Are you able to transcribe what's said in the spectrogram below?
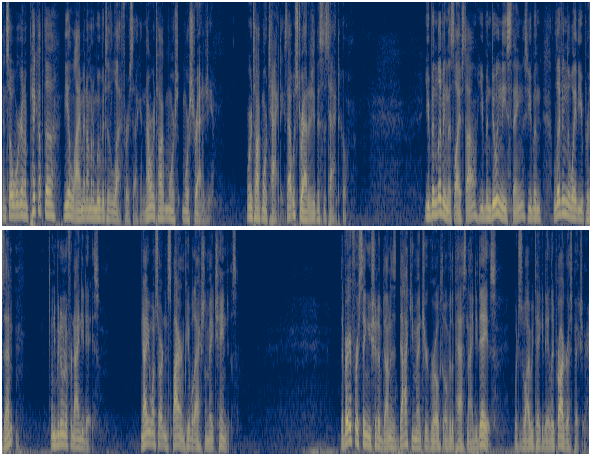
And so we're going to pick up the, the alignment. I'm going to move it to the left for a second. Now we're going to talk more, more strategy. We're going to talk more tactics. That was strategy. This is tactical. You've been living this lifestyle. You've been doing these things. You've been living the way that you present, and you've been doing it for 90 days. Now you want to start inspiring people to actually make changes. The very first thing you should have done is document your growth over the past 90 days, which is why we take a daily progress picture,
